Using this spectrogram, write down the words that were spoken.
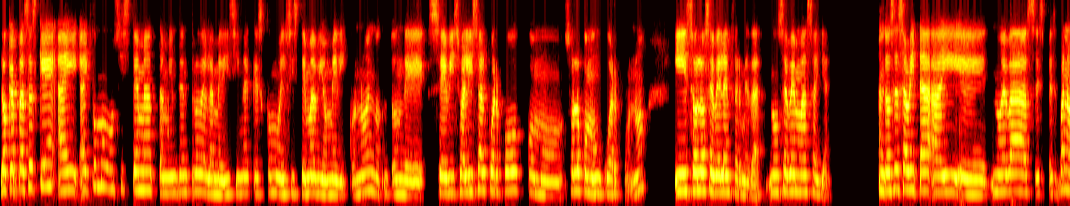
Lo que pasa es que hay, hay como un sistema también dentro de la medicina que es como el sistema biomédico, ¿no? Donde se visualiza el cuerpo como solo como un cuerpo, ¿no? Y solo se ve la enfermedad, no se ve más allá. Entonces ahorita hay eh, nuevas, bueno,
